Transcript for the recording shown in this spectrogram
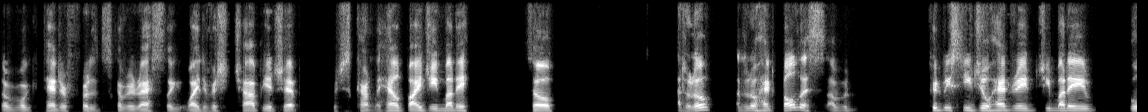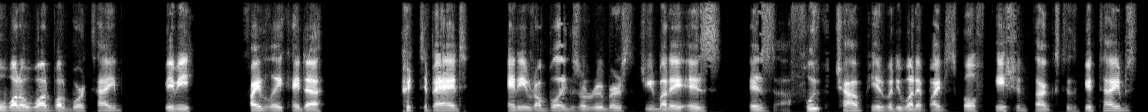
number one contender for the Discovery Wrestling Y Division Championship, which is currently held by Gene Munny. So I don't know. I don't know how to call this. I would Could we see Joe Hendry and G Money go one on one one more time? Maybe finally kind of put to bed any rumblings or rumors that G Money is is a fluke champion when he won it by disqualification thanks to the good times.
